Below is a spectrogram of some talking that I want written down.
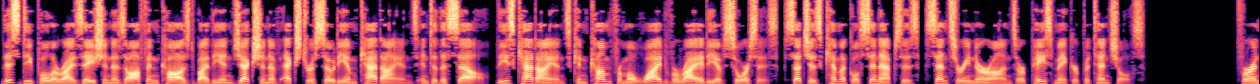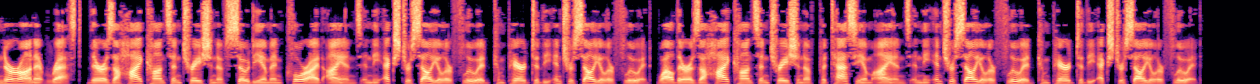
This depolarization is often caused by the injection of extra sodium cations into the cell. These cations can come from a wide variety of sources, such as chemical synapses, sensory neurons or pacemaker potentials. For a neuron at rest, there is a high concentration of sodium and chloride ions in the extracellular fluid compared to the intracellular fluid, while there is a high concentration of potassium ions in the intracellular fluid compared to the extracellular fluid.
